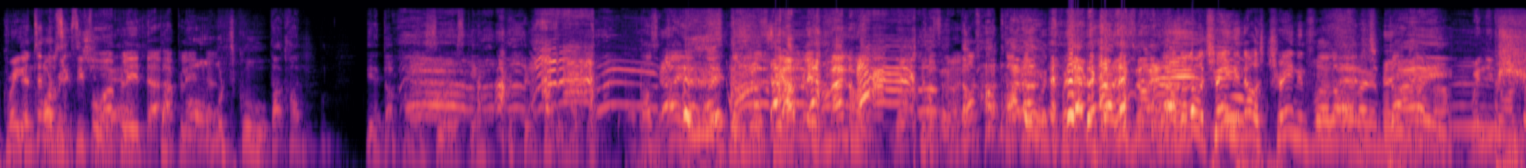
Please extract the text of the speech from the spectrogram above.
great. and Nintendo orange. 64. I played that. I That played that. old school. Duck Hunt. Yeah, Duck Hunt was a serious game. I haven't had that. That was, hey, hey, hey, See, I played Manhunt. No, no, no. Duck Hunt. Duck Hunt with- That was a lot of training. That was training for a lot of random Duck Hunt. When you go on the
